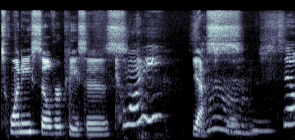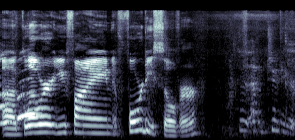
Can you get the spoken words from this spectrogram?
20 silver pieces. Twenty Yes. silver. Uh, Glower, you find 40 silver. Out of two to your-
